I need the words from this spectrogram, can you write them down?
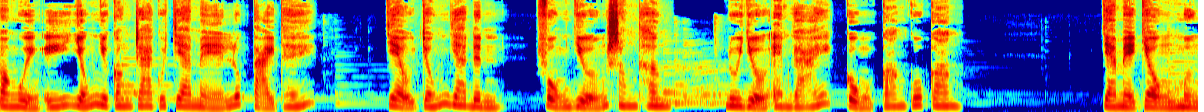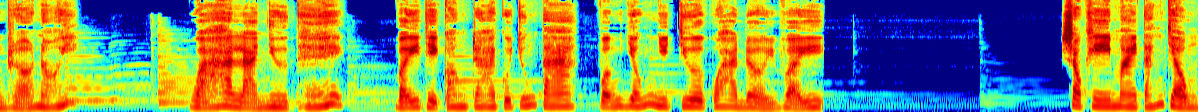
Con nguyện ý giống như con trai của cha mẹ lúc tại thế, chèo chống gia đình, phụng dưỡng song thân, nuôi dưỡng em gái cùng con của con. Cha mẹ chồng mừng rỡ nói, quả là như thế, vậy thì con trai của chúng ta vẫn giống như chưa qua đời vậy. Sau khi mai tán chồng,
